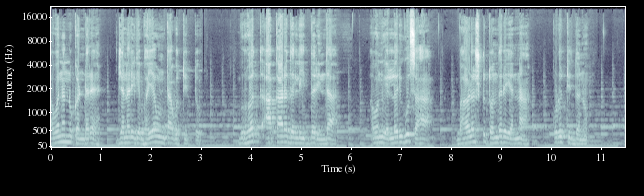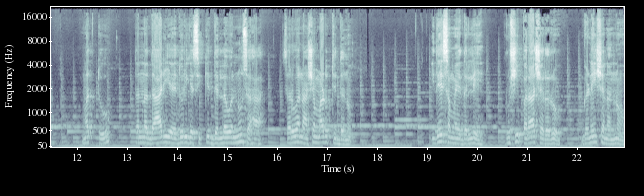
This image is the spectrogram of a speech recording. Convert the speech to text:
ಅವನನ್ನು ಕಂಡರೆ ಜನರಿಗೆ ಭಯ ಉಂಟಾಗುತ್ತಿತ್ತು. ಬೃಹತ್ ಆಕಾರದಲ್ಲಿ ಇದ್ದರಿಂದ ಅವನು ಎಲ್ಲರಿಗೂ ಸಹ ಬಹಳಷ್ಟು ತೊಂದರೆಯನ್ನು ಕೊಡುತ್ತಿದ್ದನು. ಮತ್ತು ತನ್ನ ದಾರಿಯ ಎದುರಿಗೆ ಸಿಕ್ಕಿದ್ದೆಲ್ಲವನ್ನೂ ಸಹ ಸರ್ವನಾಶ ಮಾಡುತ್ತಿದ್ದನು. ಇದೇ ಸಮಯದಲ್ಲಿ ಋಷಿ ಪರಾಶರರು ಗಣೇಶನನ್ನು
